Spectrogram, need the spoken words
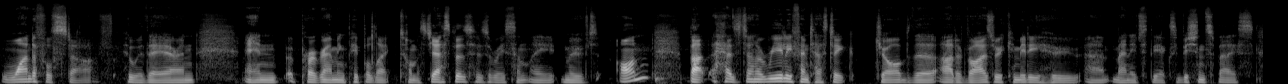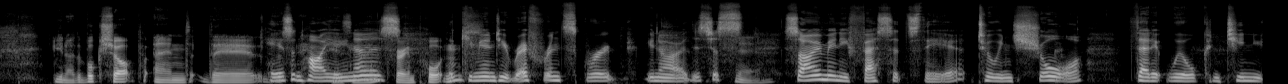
wonderful staff who are there, and and programming people like Thomas Jaspers, who's recently moved on, but has done a really fantastic job. The art advisory committee who uh, manage the exhibition space, you know, the bookshop and their Hares and Hares and Hyenas, very important. the community reference group. You know, there's just Yeah. so many facets there to ensure that it will continue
